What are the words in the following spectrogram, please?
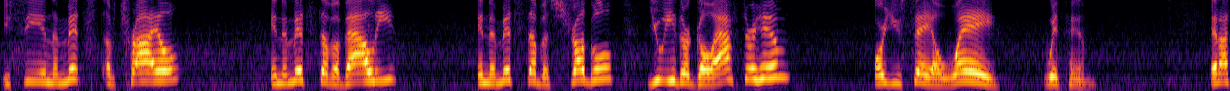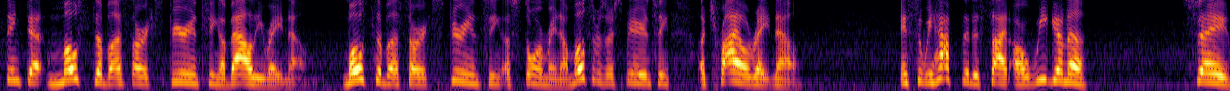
You see, in the midst of trial, in the midst of a valley, in the midst of a struggle, you either go after him or you say away with him. And I think that most of us are experiencing a valley right now. Most of us are experiencing a storm right now. Most of us are experiencing a trial right now. And so we have to decide are we going to say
